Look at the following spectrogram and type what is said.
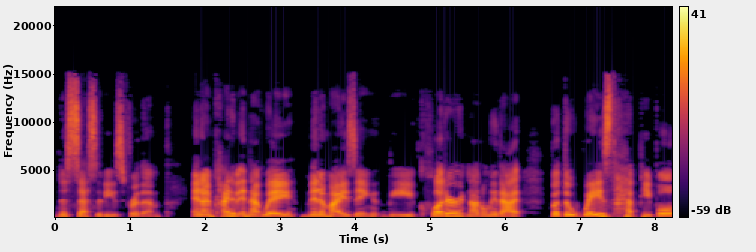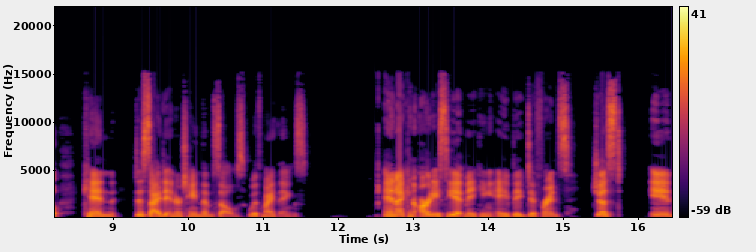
necessities for them. And I'm kind of in that way minimizing the clutter, not only that, but the ways that people can decide to entertain themselves with my things. And I can already see it making a big difference just in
